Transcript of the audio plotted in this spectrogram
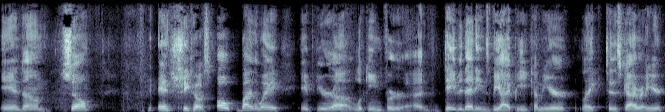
And um, so, and she goes, "Oh, by the way, if you're uh, looking for uh, David Eddings VIP, come here, like to this guy right here."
